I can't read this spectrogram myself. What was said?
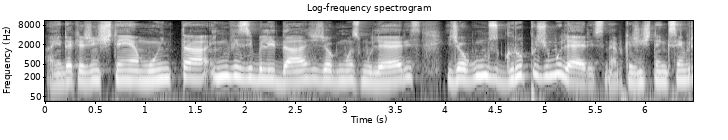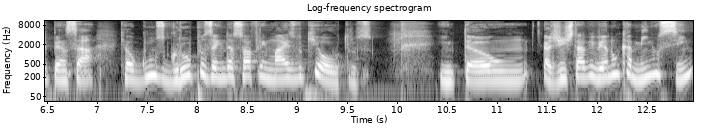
Ainda que a gente tenha muita invisibilidade de algumas mulheres e de alguns grupos de mulheres, né? porque a gente tem que sempre pensar que alguns grupos ainda sofrem mais do que outros. Então, a gente está vivendo um caminho, sim,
